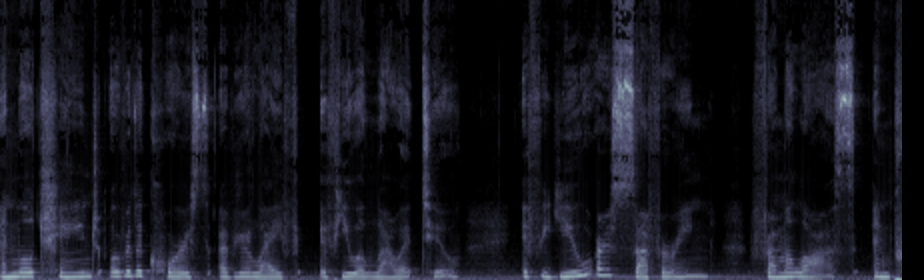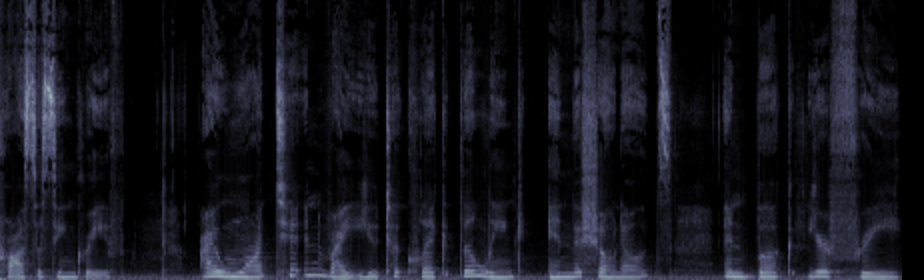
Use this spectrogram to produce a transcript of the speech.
and will change over the course of your life if you allow it to. If you are suffering from a loss and processing grief, I want to invite you to click the link in the show notes and book your free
